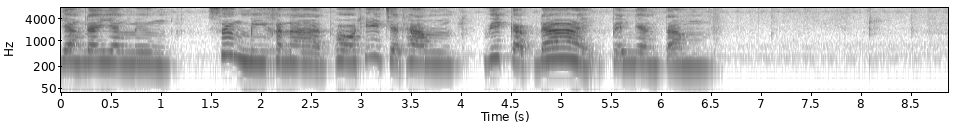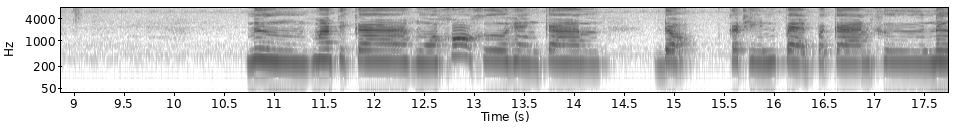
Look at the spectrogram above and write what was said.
อย่างใดอย่างหนึ่ง ซึ่งมีขนาดพอที่จะทำวิกับได้เป็นอย่างต่ำหนึ่งมาติกาหัวข้อคือแห่งการเดาะ กระถิน8ประการคือ 1.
